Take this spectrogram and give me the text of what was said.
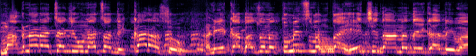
मागणाऱ्याच्या जीवनाचा धिक्कार असो आणि एका बाजूनं तुम्हीच म्हणता हेच दान दे का देवा?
